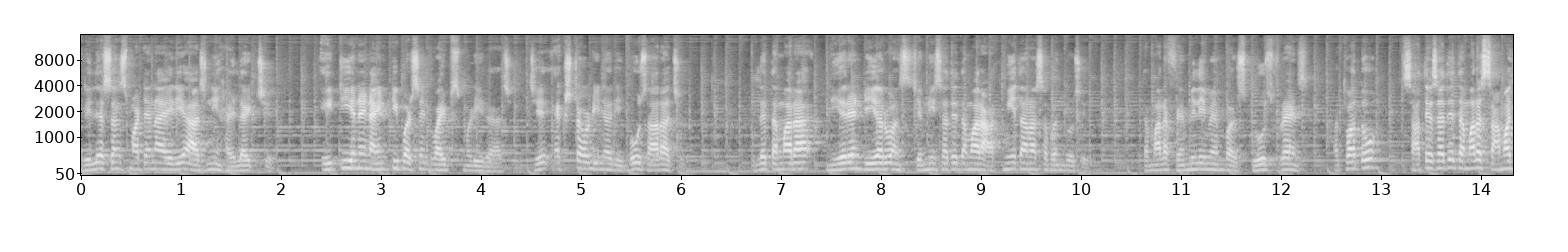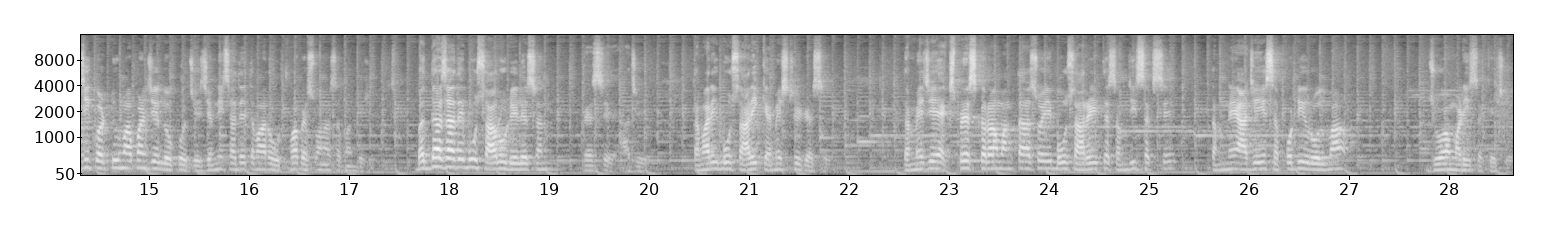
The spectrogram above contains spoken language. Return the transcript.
રિલેશન્સ માટેના એરિયા આજની હાઇલાઇટ છે. એટી અને નાઇન્ટી પર્સન્ટ વાઇબ્સ મળી રહ્યા છે, જે એક્સ્ટ્રા ઓર્ડિનરી બહુ સારા છે. એટલે તમારા નિયર એન્ડ ડિયર વન્સ જેમની સાથે તમારા આત્મીયતાના સંબંધો છે તમારા ફેમિલી મેમ્બર્સ ક્લોઝ ફ્રેન્ડ્સ અથવા તો સાથે સાથે તમારા સામાજિક વર્તુળમાં પણ જે લોકો છે, જેમની સાથે તમારો ઉઠવા બેસવાના સંબંધો છે, બધા સાથે બહુ સારું રિલેશન રહેશે આજે. તમારી બહુ સારી કેમિસ્ટ્રી રહેશે. તમે જે એક્સપ્રેસ કરવા માંગતા હશો એ બહુ સારી રીતે સમજી શકશે. તમને આજે એ સપોર્ટિવ રોલમાં જોવા મળી શકે છે.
